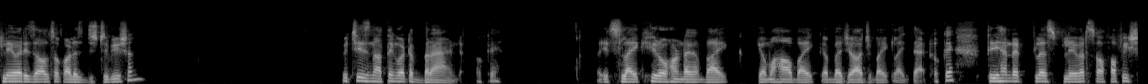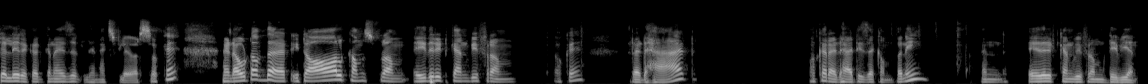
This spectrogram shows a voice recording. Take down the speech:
Flavor is also called as distribution, which is nothing but a brand. Okay, it's like Hero Honda bike, Yamaha bike, a Bajaj bike like that. Okay. 300 plus flavors of officially recognized Linux flavors. Okay. And out of that, it all comes from either it can be from, okay, Red Hat. Okay. Red Hat is a company and either it can be from Debian.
